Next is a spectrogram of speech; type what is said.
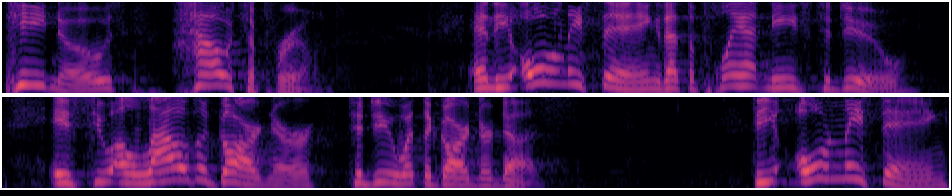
He knows how to prune. And the only thing that the plant needs to do is to allow the gardener to do what the gardener does. The only thing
